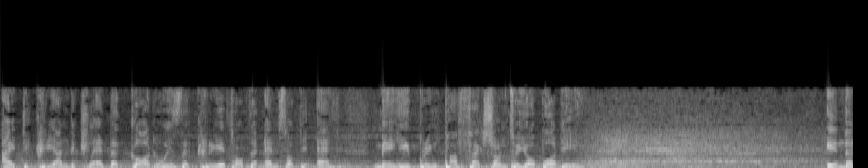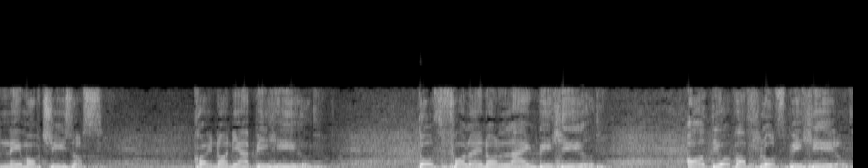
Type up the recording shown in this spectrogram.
I decree and declare the God who is the creator of the ends of the earth, may he bring perfection to your body. In the name of Jesus. Koinonia be healed. Those following online be healed. All the overflows be healed.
